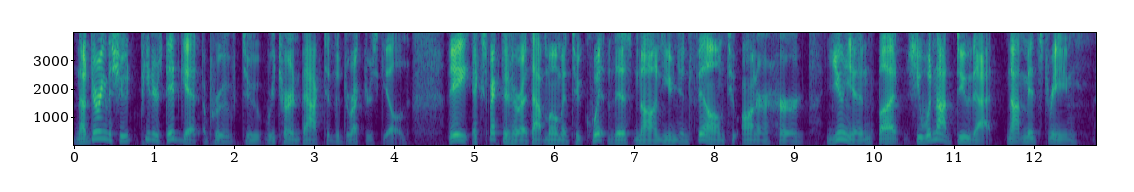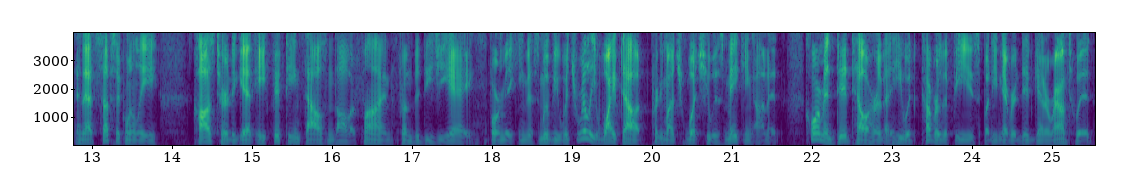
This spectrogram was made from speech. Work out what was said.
Now, during the shoot, Peeters did get approved to return back to the Directors Guild. They expected her at that moment to quit this non union film to honor her union, but she would not do that, not midstream, and that subsequently caused her to get a $15,000 fine from the DGA for making this movie, which really wiped out pretty much what she was making on it. Corman did tell her that he would cover the fees, but he never did get around to it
